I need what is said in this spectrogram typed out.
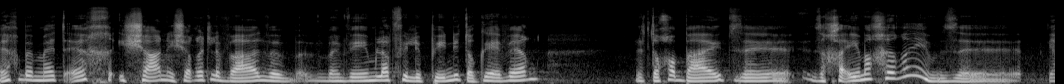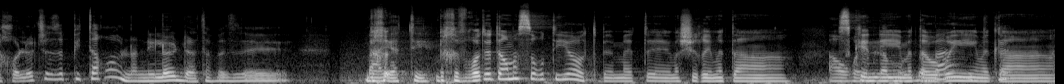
איך באמת, איך אישה נשארת לבד ומביאים לה פיליפינית או גבר לתוך הבית, זה, זה חיים אחרים, זה... יכול להיות שזה פתרון, אני לא יודעת, אבל זה בעייתי. בחברות יותר מסורתיות, באמת אה, משאירים את הזקנים, את ההורים, את, כן, ה...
